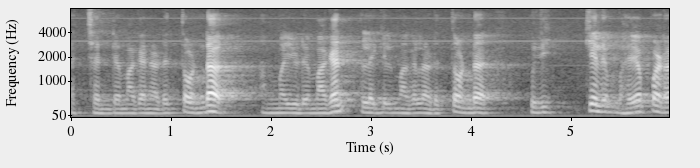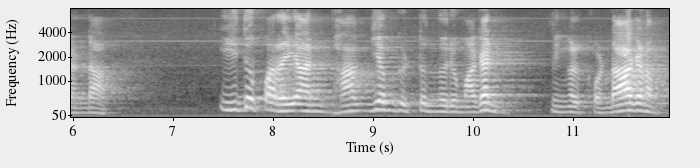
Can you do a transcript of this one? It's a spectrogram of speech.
അച്ഛന്റെ മകൻ അടുത്തുണ്ട്. അമ്മയുടെ മകൻ അല്ലെങ്കിൽ മകൾ അടുത്തുണ്ട്. ഒരിക്കലും ഭയപ്പെടണ്ട. ഇത് പറയാൻ ഭാഗ്യം കിട്ടുന്നൊരു മകൻ നിങ്ങൾക്കുണ്ടാകണം.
